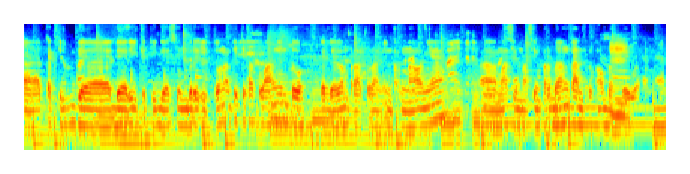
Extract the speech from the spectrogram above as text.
Uh, ketiga dari ketiga sumber itu nanti kita tuangin tuh ke dalam peraturan internalnya uh, masing-masing perbankan terutama bank Hmm. BUMN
